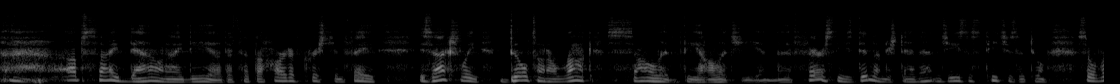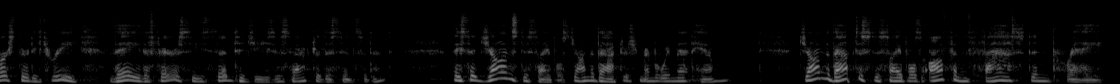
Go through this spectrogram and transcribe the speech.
upside down idea that's at the heart of Christian faith is actually built on a rock solid theology. And the Pharisees didn't understand that, and Jesus teaches it to them. So, verse 33 they, the Pharisees, said to Jesus after this incident, they said, John's disciples, John the Baptist, remember we met him? John the Baptist's disciples often fast and pray.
